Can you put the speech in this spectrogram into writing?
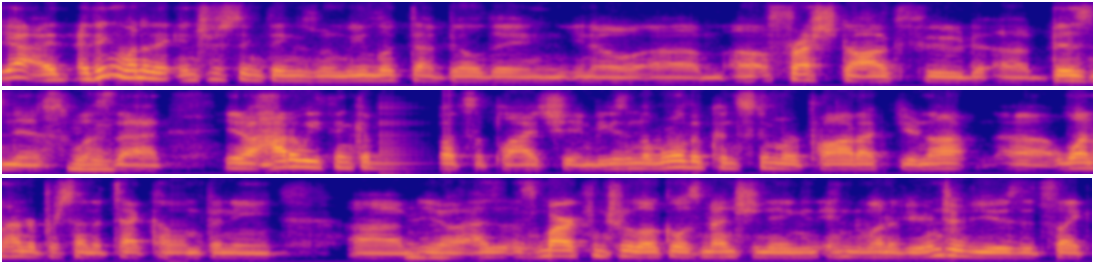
Yeah, I, I, think one of the interesting things when we looked at building, you know, um, a fresh dog food uh, business was mm-hmm. that, you know, how do we think about supply chain? Because in the world of consumer product, you're not uh, 100% a tech company. Um, you know, as, as Mark from TruLocal was mentioning in one of your interviews, it's like,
